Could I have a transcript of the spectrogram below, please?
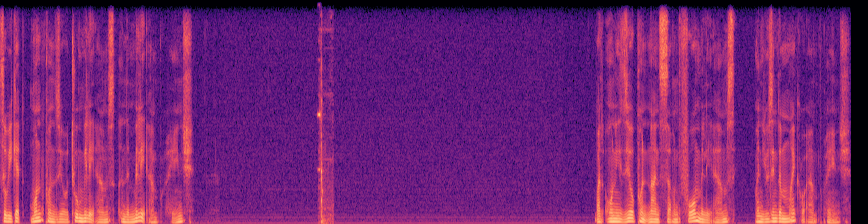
So we get 1.02 milliamps in the milliamp range but only 0.974 milliamps when using the microamp range.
